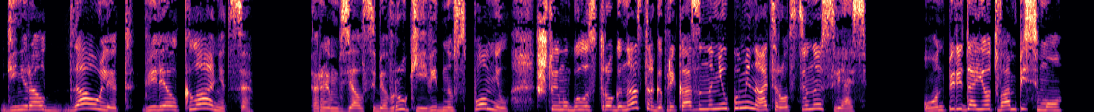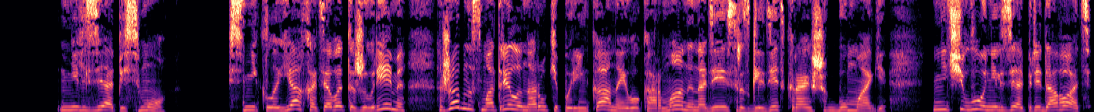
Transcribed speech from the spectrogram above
Генерал Даулет велел кланяться. Рэм взял себя в руки и, видно, вспомнил, что ему было строго-настрого приказано не упоминать родственную связь. «Он передает вам письмо». «Нельзя письмо», — сникла я, хотя в это же время жадно смотрела на руки паренька, на его карманы, надеясь разглядеть краешек бумаги. «Ничего нельзя передавать».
